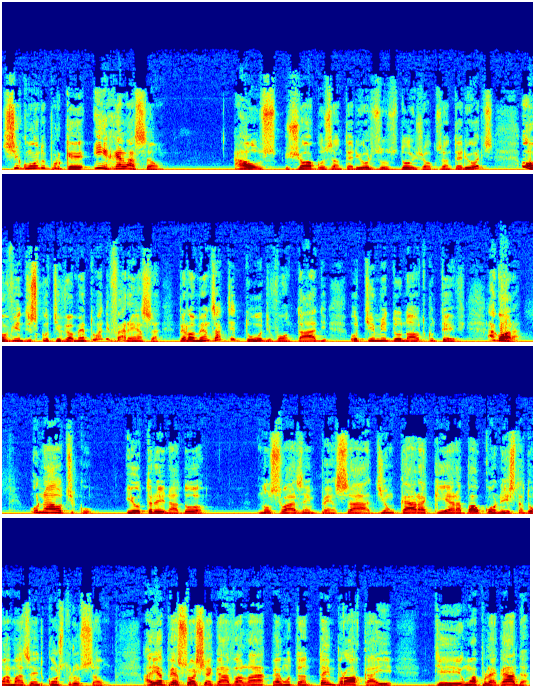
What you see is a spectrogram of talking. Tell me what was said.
Segundo, porque em relação aos jogos anteriores, os dois jogos anteriores, houve indiscutivelmente uma diferença. Pelo menos atitude, vontade, o time do Náutico teve. Agora, o Náutico e o treinador nos fazem pensar de um cara que era balconista de um armazém de construção. Aí a pessoa chegava lá perguntando: tem broca aí de uma plegada?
